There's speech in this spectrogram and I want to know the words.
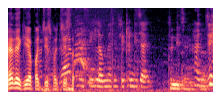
ने देखी है पच्चीस पच्चीस ऐसी लव मैरिज ठंडी चाय। ठंडी चाहिए हाँ जी।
